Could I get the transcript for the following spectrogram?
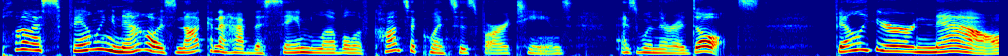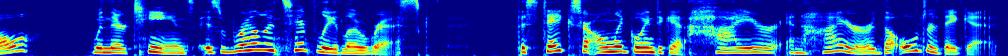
Plus, failing now is not going to have the same level of consequences for our teens as when they're adults. Failure now, when they're teens, is relatively low risk. The stakes are only going to get higher and higher the older they get.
